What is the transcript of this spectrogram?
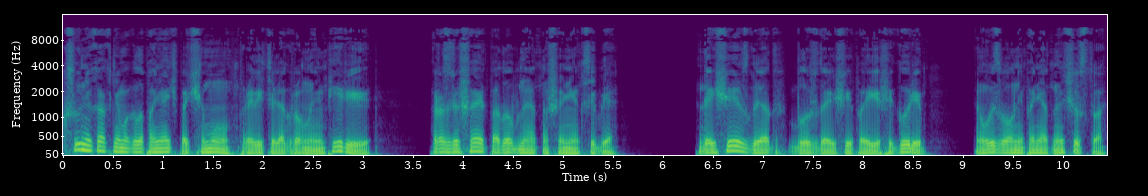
Ксу никак не могла понять, почему правитель огромной империи разрешает подобное отношение к себе. Да еще и взгляд, блуждающий по ее фигуре, вызвал непонятное чувство.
